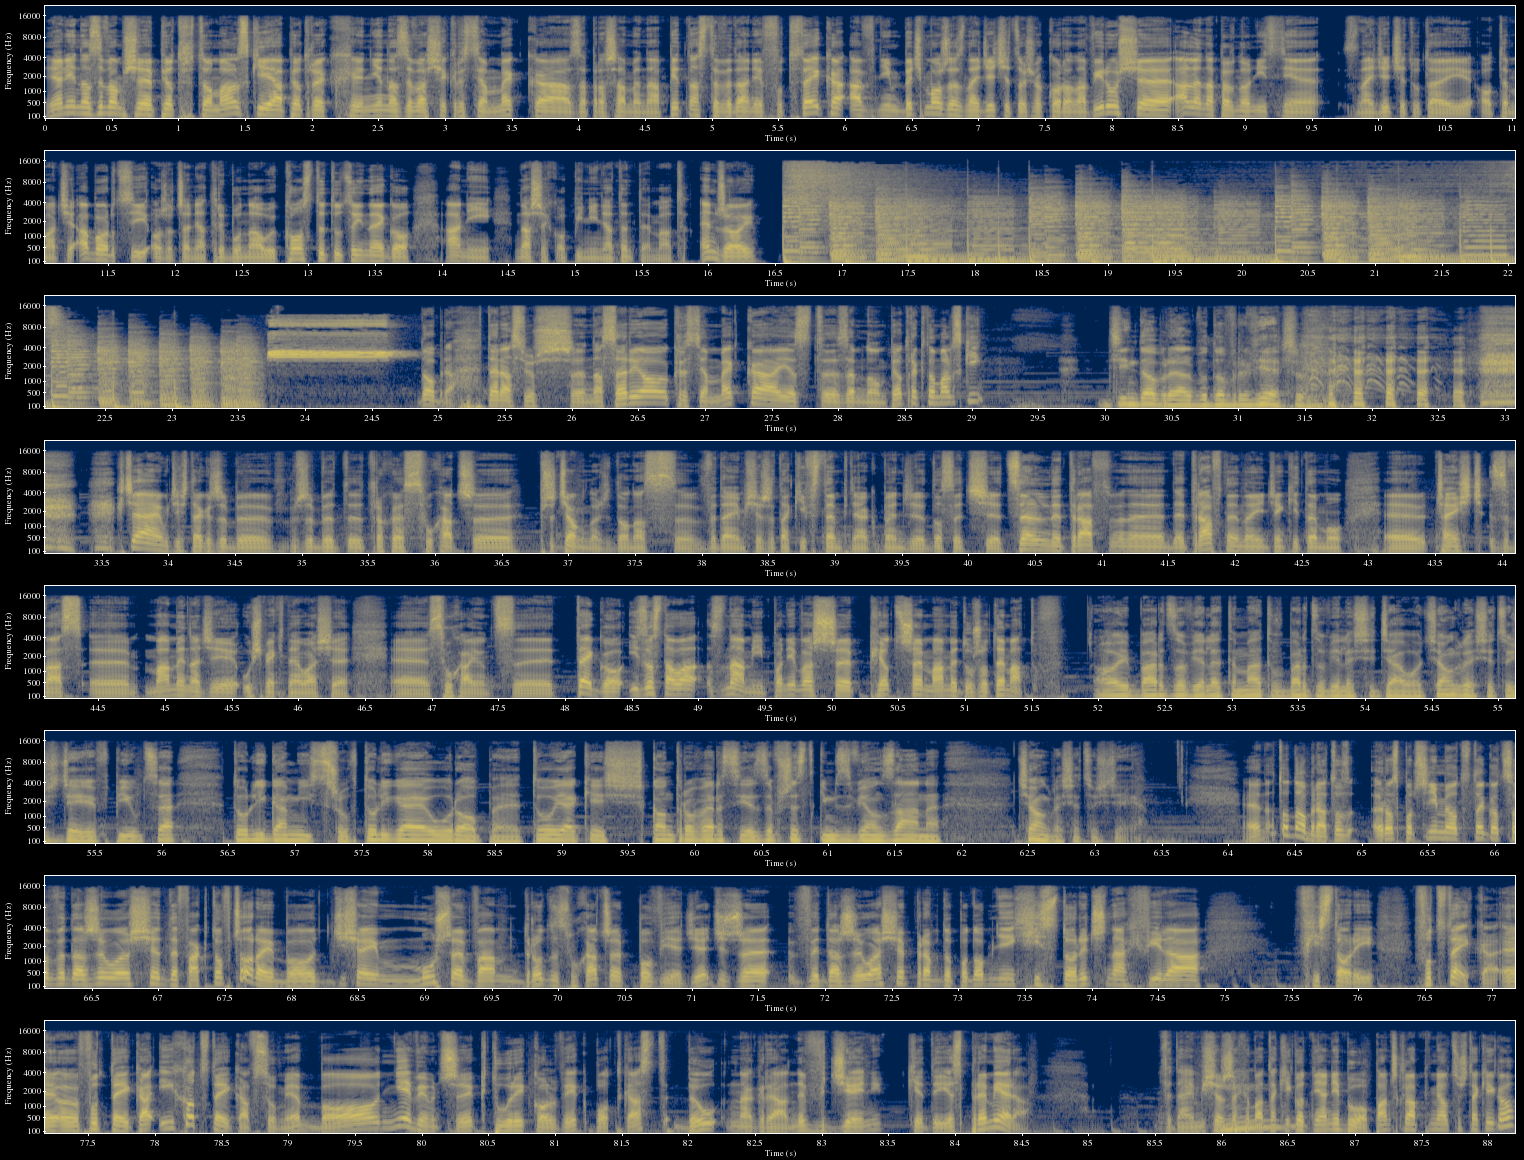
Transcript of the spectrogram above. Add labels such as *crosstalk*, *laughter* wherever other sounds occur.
Ja nie nazywam się Piotr Tomalski, a Piotrek nie nazywa się Krystian Mekka. Zapraszamy na 15 wydanie Foodtake'a, a w nim być może znajdziecie coś o koronawirusie, ale na pewno nic nie znajdziecie tutaj o temacie aborcji, orzeczenia Trybunału Konstytucyjnego, ani naszych opinii na ten temat. Enjoy! Dobra, teraz już na serio. Krystian Mekka, jest ze mną Piotrek Tomalski. Dzień dobry albo dobry wieczór. *laughs* Chciałem gdzieś tak, żeby, żeby trochę słuchaczy przyciągnąć do nas. Wydaje mi się, że taki wstępniak będzie dosyć celny, trafny, trafny no i dzięki temu e, część z Was, e, mamy nadzieję, uśmiechnęła się e, słuchając tego i została z nami, ponieważ e, Piotrze mamy dużo tematów. Oj, bardzo wiele tematów, bardzo wiele się działo. Ciągle się coś dzieje w piłce. Tu Liga Mistrzów, tu Liga Europy, tu jakieś kontrowersje ze wszystkim związane. Ciągle się coś dzieje. E, no to dobra, to rozpocznijmy od tego, co wydarzyło się de facto wczoraj, bo dzisiaj muszę Wam, drodzy słuchacze, powiedzieć, że wydarzyła się prawdopodobnie historyczna chwila w historii Foodtake'a, e, Foodtake'a i Hottake'a w sumie, bo nie wiem, czy którykolwiek podcast był nagrany w dzień, kiedy jest premiera. Wydaje mi się, że mm. chyba takiego dnia nie było. Punch Club miał coś takiego?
